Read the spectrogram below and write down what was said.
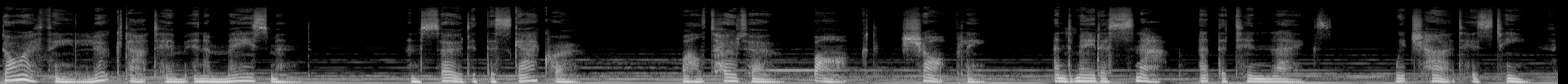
Dorothy looked at him in amazement, and so did the scarecrow, while Toto barked sharply and made a snap at the tin legs, which hurt his teeth.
